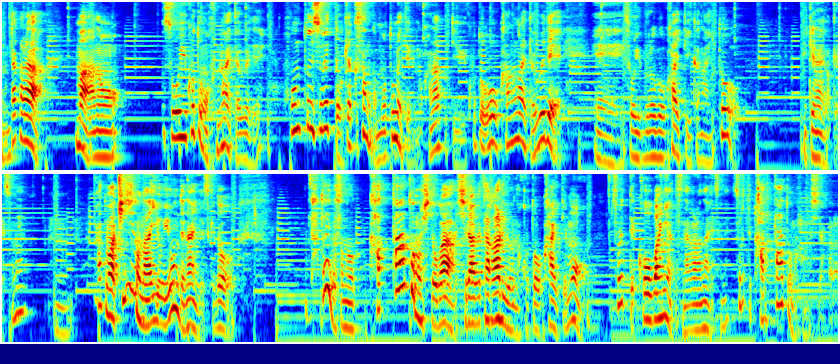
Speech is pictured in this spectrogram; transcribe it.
うん、だからまああのそういうことも踏まえた上で本当にそれってお客さんが求めてるのかなっていうことを考えた上で、えー、そういうブログを書いていかないといけないわけですね。うん、あとまあ記事の内容を読んでないんですけど例えばその買った後の人が調べたがるようなことを書いてもそれって購買にはつながらないですね。それって買った後の話だから。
